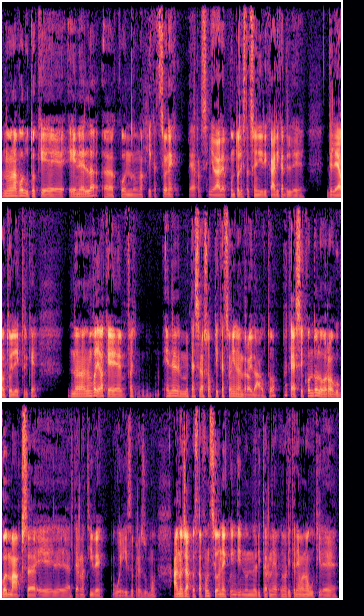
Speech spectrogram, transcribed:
non ha voluto che Enel eh, con un'applicazione per segnalare appunto le stazioni di ricarica delle, delle auto elettriche non voleva che Enel mettesse la sua applicazione in Android Auto perché secondo loro Google Maps e le alternative Waze presumo hanno già questa funzione e quindi non, riterne- non ritenevano utile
